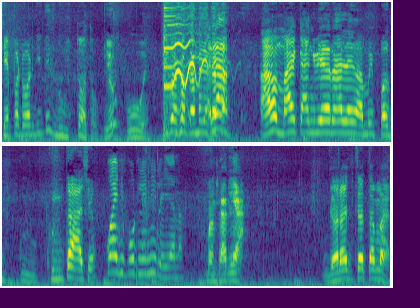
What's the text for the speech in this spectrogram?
શેપટ વળજી થી ડૂંઘતો હતો. એવું? ઉવે કીધો છો ગમે તે અરે આ- કરતા. માય કાંગરીયા ના લે અમે પગ ખૂનતા હશે. કોઈની પોટલી નહીં લઈ આના. બંધ થાક લ્યા ગરજ છે તમાર.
